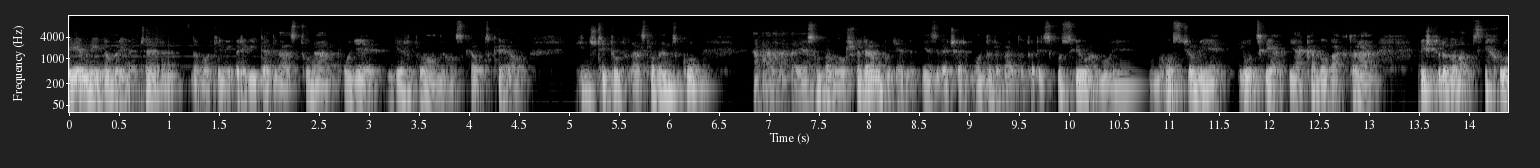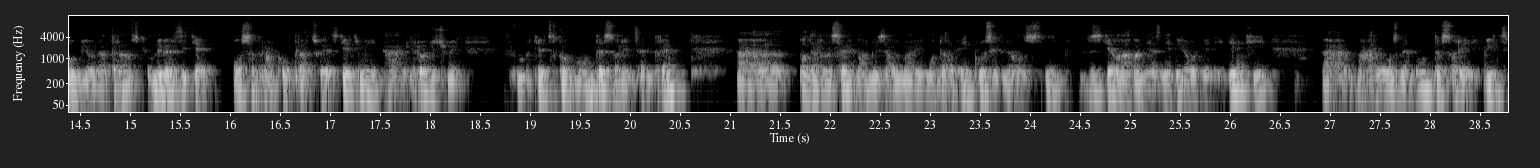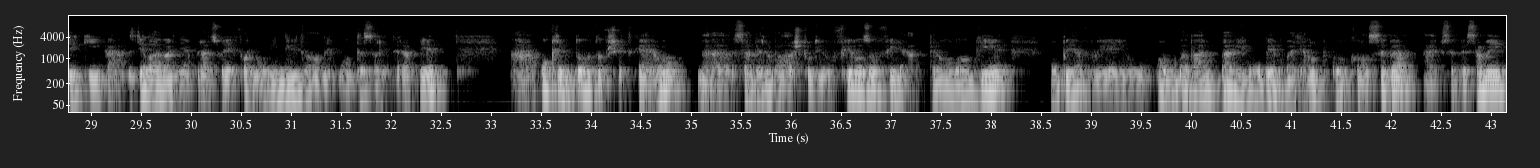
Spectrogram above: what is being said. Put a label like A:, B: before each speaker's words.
A: Príjemný dobrý večer. Dovolte mi privítať vás tu na pôde virtuálneho skautského inštitútu na Slovensku. A ja som Pavel Šveda, budem dnes večer moderovať túto diskusiu a môjim hostom je Lucia Jakabová, ktorá vyštudovala psychológiu na Trnavskej univerzite, 8 rokov pracuje s deťmi a ich rodičmi v detskom Montessori centre. A podaril sa im veľmi zaujímavý model inkluzívneho vzdelávania z nevyhodnených detí, má rôzne Montessori výcviky a vzdelávania, pracuje formou individuálnej Montessori terapie. A okrem tohoto všetkého sa venovala štúdiu filozofie a teológie, objavuje ju, baví objavovať hĺbku okolo seba, aj v sebe samej.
